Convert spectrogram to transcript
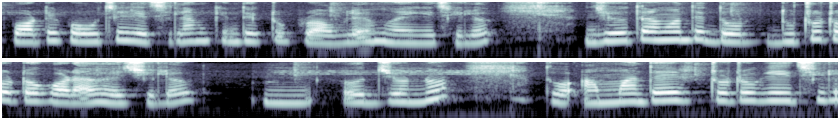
স্পটে পৌঁছে গেছিলাম, কিন্তু একটু প্রবলেম হয়ে গেছিল। যেহেতু আমাদের দুটো টোটো করা হয়েছিল ওর জন্য। তো আমাদের টোটো গিয়েছিল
